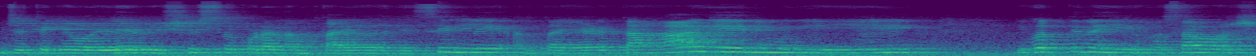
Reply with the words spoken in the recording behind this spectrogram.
ಜೊತೆಗೆ ಒಳ್ಳೆಯ ವಿಶಸ್ಸು ಕೂಡ ನಮ್ಮ ತಾಯಿಯವರಿಗೆ ಸಿಗಲಿ ಅಂತ ಹೇಳ್ತಾ ಹಾಗೆ ನಿಮಗೆ ಈ ಇವತ್ತಿನ ಈ ಹೊಸ ವರ್ಷ,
